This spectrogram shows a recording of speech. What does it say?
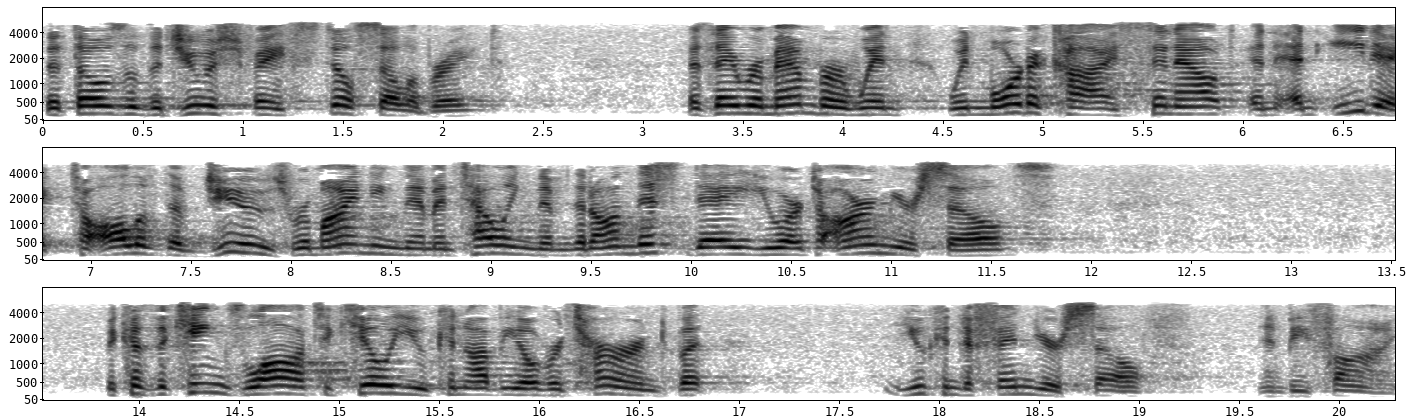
that those of the Jewish faith still celebrate. As they remember when, when Mordecai sent out an, an edict to all of the Jews, reminding them and telling them that on this day you are to arm yourselves because the king's law to kill you cannot be overturned, but you can defend yourself and be fine.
